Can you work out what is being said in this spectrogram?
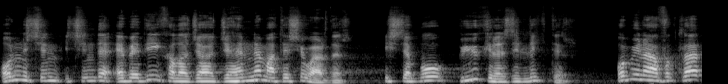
onun için içinde ebedi kalacağı cehennem ateşi vardır. İşte bu büyük rezilliktir. O münafıklar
